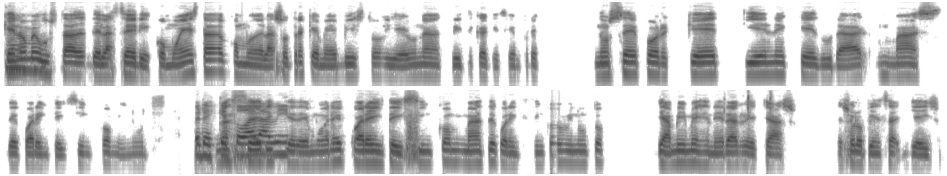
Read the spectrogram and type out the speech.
¿Qué no me gusta de la serie? Como esta, como de las otras que me he visto, y es una crítica que siempre, no sé por qué tiene que durar más de 45 minutos. Pero es que toda la vida... que demore 45, más de 45 minutos, ya a mí me genera rechazo. Eso lo piensa Jason.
